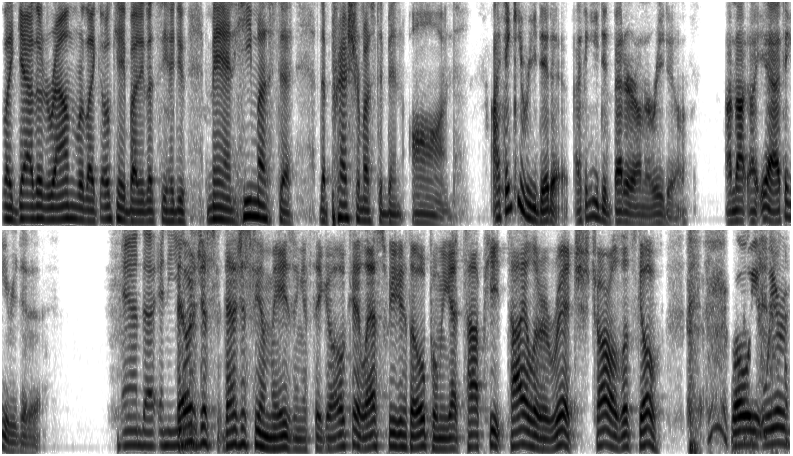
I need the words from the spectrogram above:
Like gathered around, we're like, okay, buddy, let's see how you do. Man, he must have the pressure must have been on. I think he redid it. I think he did better on a redo. I'm not. Uh, yeah, I think he redid it. and uh, and he That would used- just that would just be amazing if they go, okay, last week at the Open we got top heat, Tyler, Rich, Charles, let's go. well, we we were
